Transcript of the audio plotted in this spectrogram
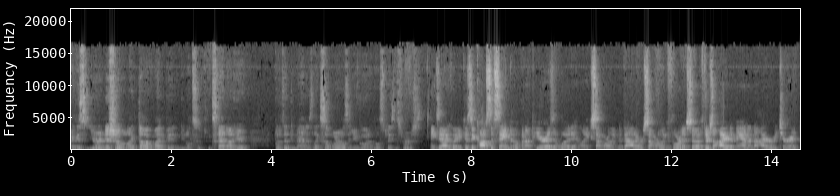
I guess your initial like thought might have been you know to expand out here, but if the demand is like somewhere else, then you're going to those places first. Exactly, because it costs the same to open up here as it would in like somewhere like Nevada or somewhere like Florida. So if there's a higher demand and a higher return,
